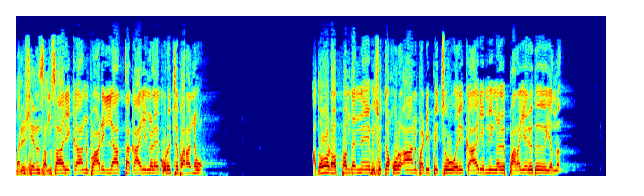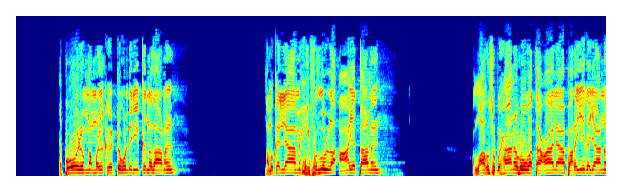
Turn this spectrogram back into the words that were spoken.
മനുഷ്യൻ സംസാരിക്കാൻ പാടില്ലാത്ത കാര്യങ്ങളെക്കുറിച്ച് പറഞ്ഞു. അതോടൊപ്പം തന്നെ വിശുദ്ധ ഖുർആൻ പഠിപ്പിച്ചു ഒരു കാര്യം നിങ്ങൾ പറയരുത് എന്ന്. എപ്പോഴും നമ്മൾ കേട്ടുകൊണ്ടിരിക്കുന്നതാണ് നമുക്കെല്ലാം ഹിഫുള്ള ആയത്താണ് അള്ളാഹു സുബ്ഹാനഹു തആല പറയുകയാണ്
